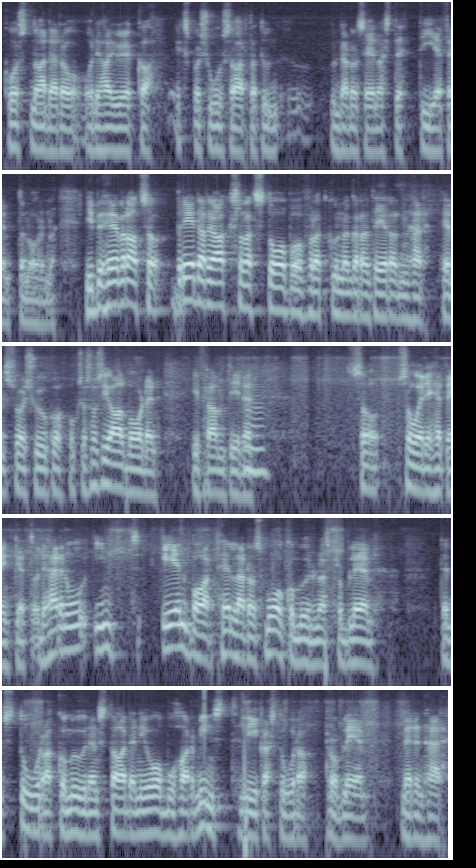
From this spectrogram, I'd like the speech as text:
kostnader och, och det har ju ökat explosionsartat un, under de senaste 10-15 åren. Vi behöver alltså bredare axlar att stå på för att kunna garantera den här hälso och sjuk och också socialvården i framtiden. Mm. Så, så är det helt enkelt. Och det här är nog inte enbart heller de små kommunernas problem. Den stora kommunen, staden i Åbo, har minst lika stora problem med den här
